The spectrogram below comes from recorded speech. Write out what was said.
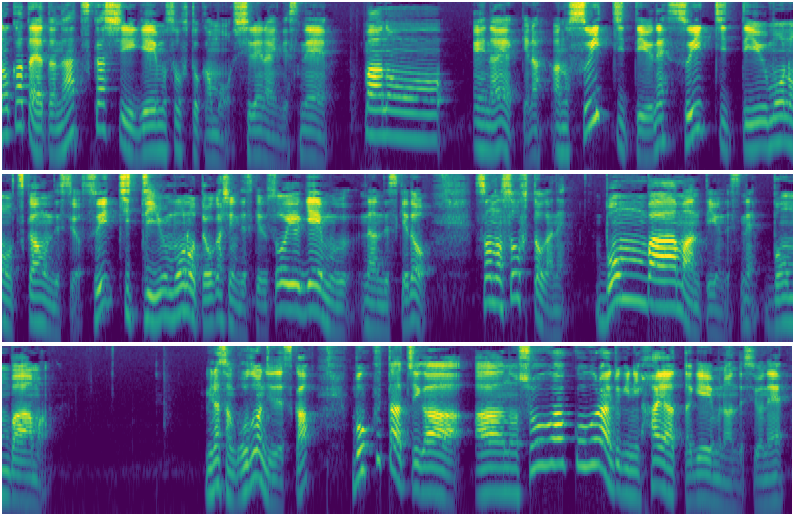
の方やったら懐かしいゲームソフトかもしれないんですね。まああのえー、何やっけな。あのスイッチっていうねスイッチっていうものを使うんですよ。スイッチっていうものっておかしいんですけどそういうゲームなんですけどそのソフトがねボンバーマンっていうんですね。ボンバーマン。皆さんご存知ですか？僕たちがあの小学校ぐらいの時に流行ったゲームなんですよね。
